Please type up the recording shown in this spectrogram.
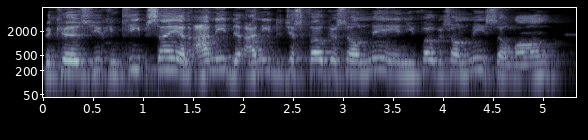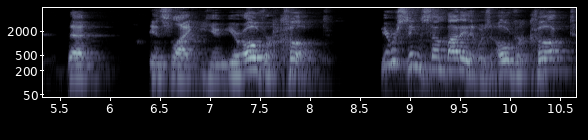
because you can keep saying, I need to, I need to just focus on me, and you focus on me so long that it's like you, you're overcooked. You ever seen somebody that was overcooked?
